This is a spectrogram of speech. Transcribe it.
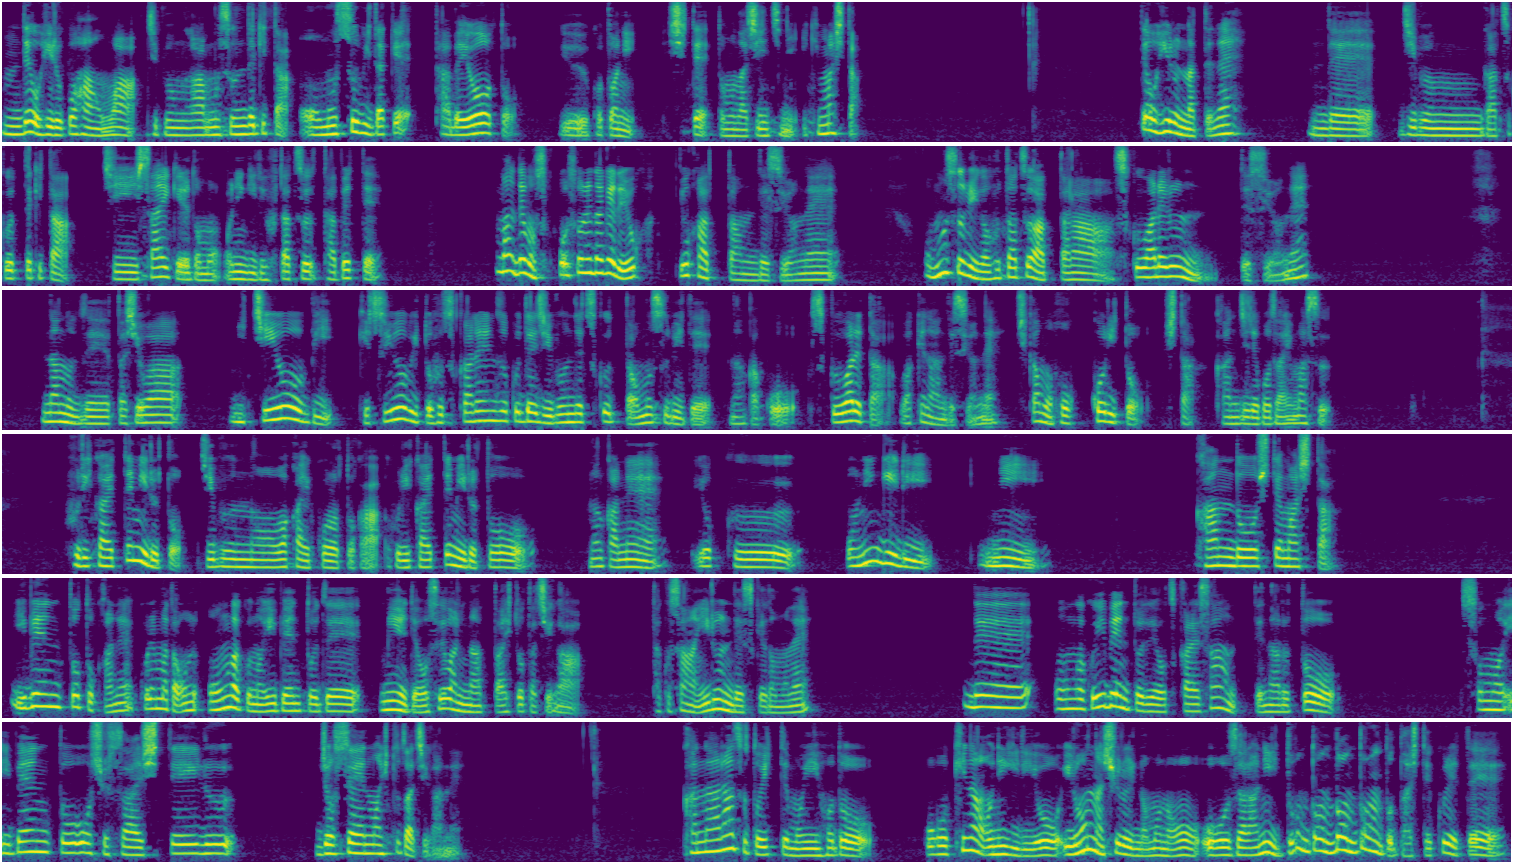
んで、お昼ご飯は自分が結んできたおむすびだけ食べようということにして友達ん家に行きました。で、お昼になってね。で、自分が作ってきた小さいけれどもおにぎり二つ食べて、まあでもそこ、それだけでよかよかったんですよね。おむすびが二つあったら救われるんですよね。なので私は日曜日、月曜日と2日連続で自分で作ったおむすびでなんかこう救われたわけなんですよね。しかもほっこりとした感じでございます。振り返ってみると、自分の若い頃とか振り返ってみると、なんかね、よくおにぎりに感動してました。イベントとかね、これまた音楽のイベントで三重でお世話になった人たちがたくさんいるんですけどもね。で、音楽イベントでお疲れさんってなると、そのイベントを主催している女性の人たちがね、必ずと言ってもいいほど大きなおにぎりをいろんな種類のものを大皿にどんどんどんどんと出してくれて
